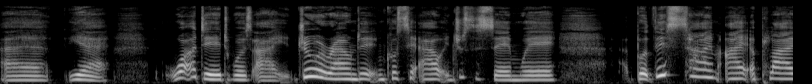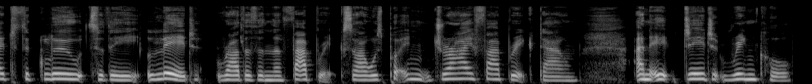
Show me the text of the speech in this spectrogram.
Uh, yeah, what I did was I drew around it and cut it out in just the same way. But this time I applied the glue to the lid rather than the fabric. So I was putting dry fabric down and it did wrinkle.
